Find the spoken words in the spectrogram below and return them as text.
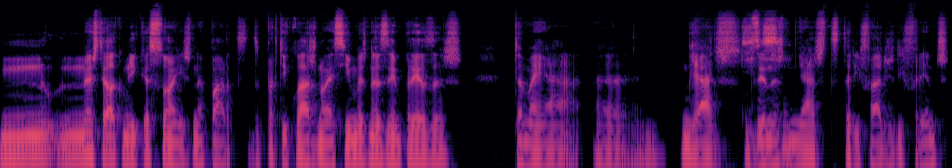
nas telecomunicações, na parte de particulares, não é assim, mas nas empresas também há uh, milhares, sim, dezenas sim. de milhares de tarifários diferentes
